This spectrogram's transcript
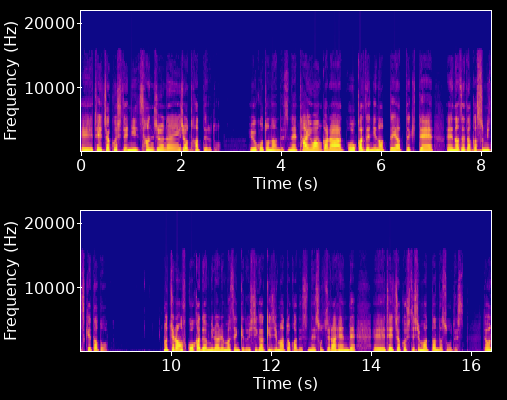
えー、定着してに30年以上経ってると。いうことなんですね。台湾から大風に乗ってやってきて、え、なぜだか住み着けたと。もちろん福岡では見られませんけど、石垣島とかですね、そちら辺で、えー、定着してしまったんだそうです。で、同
